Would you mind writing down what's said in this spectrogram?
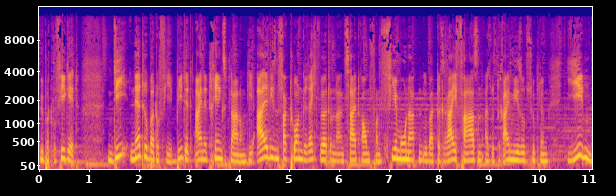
Hypertrophie geht. Die Nettohypertrophie bietet eine Trainingsplanung, die all diesen Faktoren gerecht wird und einen Zeitraum von vier Monaten über drei Phasen, also drei Mesozyklen, jedem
